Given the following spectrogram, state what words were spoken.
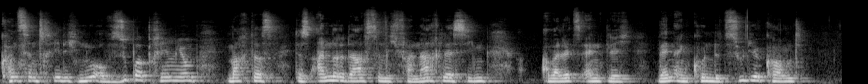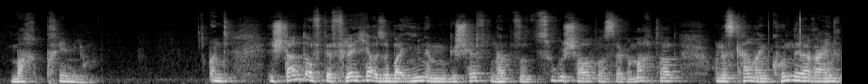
konzentriere dich nur auf Super Premium, mach das, das andere darfst du nicht vernachlässigen, aber letztendlich, wenn ein Kunde zu dir kommt, mach Premium. Und ich stand auf der Fläche, also bei ihm im Geschäft und habe so zugeschaut, was er gemacht hat. Und es kam ein Kunde herein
